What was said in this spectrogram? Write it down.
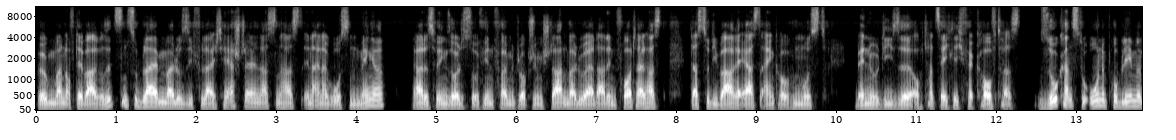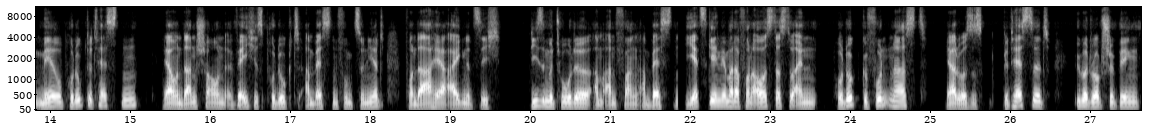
irgendwann auf der Ware sitzen zu bleiben, weil du sie vielleicht herstellen lassen hast in einer großen Menge. Ja, deswegen solltest du auf jeden Fall mit Dropshipping starten, weil du ja da den Vorteil hast, dass du die Ware erst einkaufen musst, wenn du diese auch tatsächlich verkauft hast. So kannst du ohne Probleme mehrere Produkte testen ja, und dann schauen, welches Produkt am besten funktioniert. Von daher eignet sich diese Methode am Anfang am besten. Jetzt gehen wir mal davon aus, dass du ein Produkt gefunden hast. Ja, du hast es getestet über Dropshipping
